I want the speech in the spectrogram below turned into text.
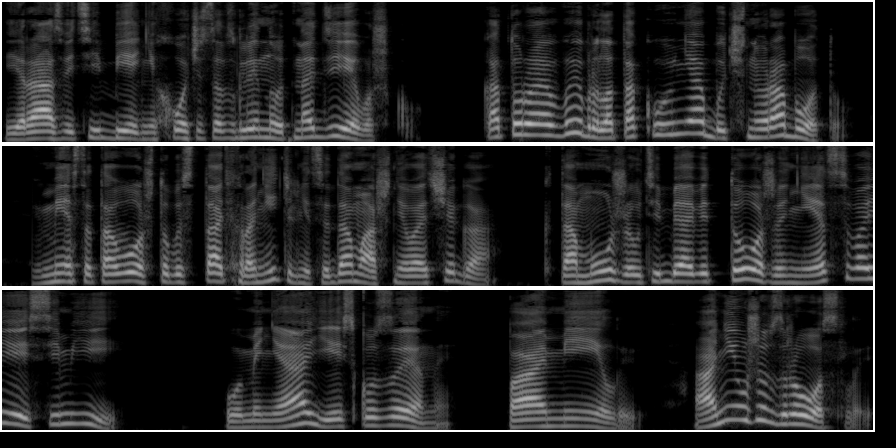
И разве тебе не хочется взглянуть на девушку, которая выбрала такую необычную работу, вместо того, чтобы стать хранительницей домашнего очага? К тому же у тебя ведь тоже нет своей семьи. У меня есть кузены. Помилуй, они уже взрослые.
